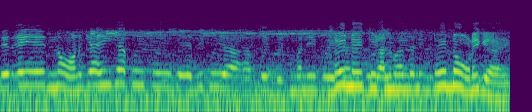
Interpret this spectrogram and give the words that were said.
ਤੇ ਇਹ ਨਹਾਉਣ ਗਿਆ ਸੀ ਜਾਂ ਕੋਈ ਕੋਈ ਇਹਦੀ ਕੋਈ ਅ, ਕੋਈ ਦੁਸ਼ਮਣੀ ਕੋਈ ਨਹੀਂ ਨਹੀਂ ਕੋਈ ਗੱਲਬਾਤ ਦੁਸ਼ਮਣ ਤਾਂ ਨਹੀਂ ਨਹਾਉਣ ਹੀ ਗਿਆ ਇਹ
